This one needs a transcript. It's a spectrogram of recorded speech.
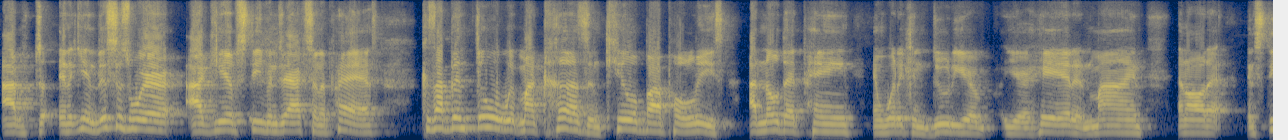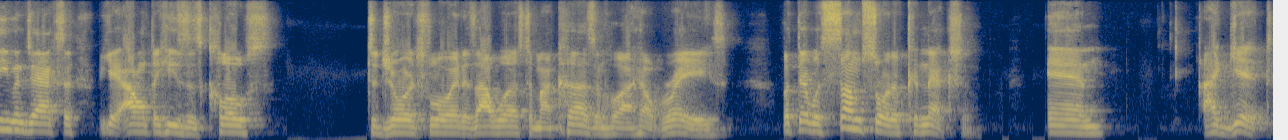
I've t- and again, this is where I give Stephen Jackson a pass because I've been through it with my cousin killed by police. I know that pain and what it can do to your your head and mind and all that. And Stephen Jackson, yeah, I don't think he's as close to George Floyd as I was to my cousin who I helped raise, but there was some sort of connection. And I get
